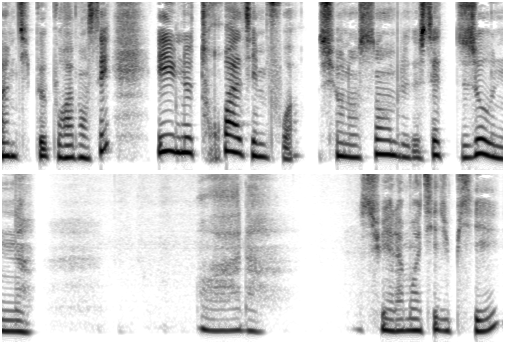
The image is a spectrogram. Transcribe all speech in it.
un petit peu pour avancer, et une troisième fois sur l'ensemble de cette zone. Voilà. Je suis à la moitié du pied,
